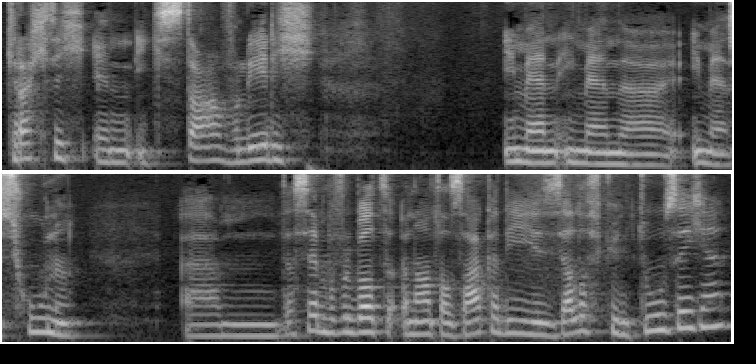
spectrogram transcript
krachtig en ik sta volledig in mijn, in mijn, uh, in mijn schoenen. Um, dat zijn bijvoorbeeld een aantal zaken die je zelf kunt toezeggen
